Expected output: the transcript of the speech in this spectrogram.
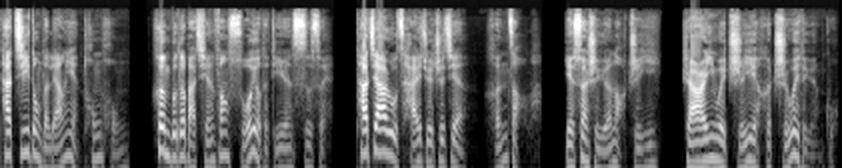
他激动的两眼通红，恨不得把前方所有的敌人撕碎。他加入裁决之剑很早了，也算是元老之一。然而因为职业和职位的缘故，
